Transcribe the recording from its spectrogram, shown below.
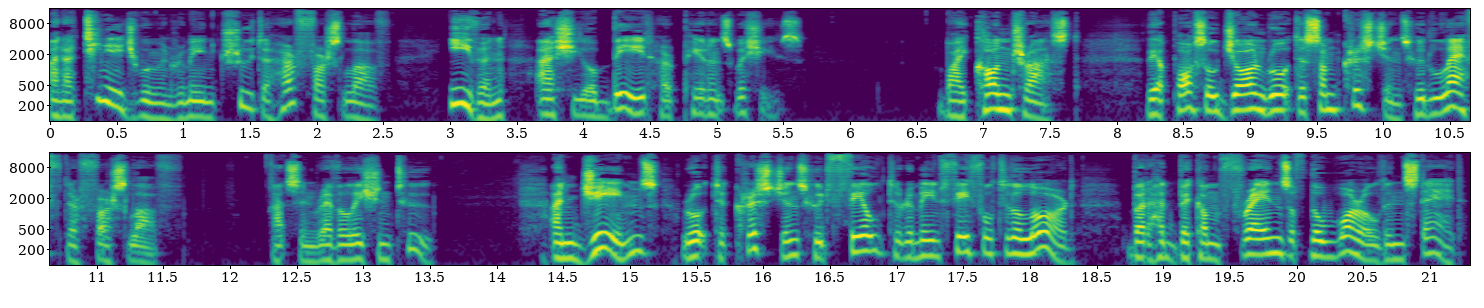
And a teenage woman remained true to her first love, even as she obeyed her parents' wishes. By contrast, the Apostle John wrote to some Christians who'd left their first love. That's in Revelation 2. And James wrote to Christians who'd failed to remain faithful to the Lord, but had become friends of the world instead.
